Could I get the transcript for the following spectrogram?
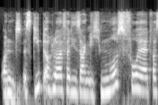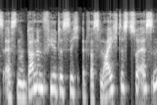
Und mhm. es gibt auch Läufer, die sagen, ich muss vorher etwas essen. Und dann empfiehlt es sich, etwas Leichtes zu essen,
